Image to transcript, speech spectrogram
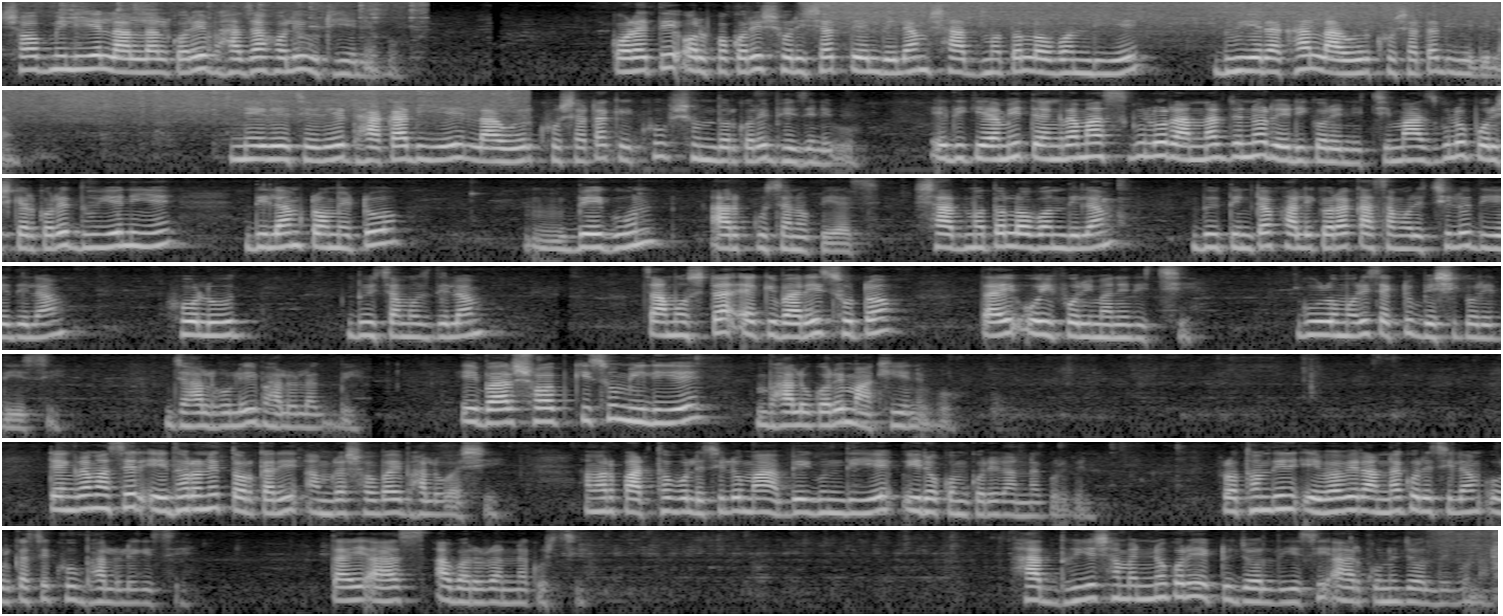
সব মিলিয়ে লাল লাল করে ভাজা হলে উঠিয়ে নেব। কড়াইতে অল্প করে সরিষার তেল দিলাম। স্বাদ মতো লবণ দিয়ে ধুয়ে রাখা লাউয়ের খোসাটা দিয়ে দিলাম। নেড়ে চেড়ে ঢাকা দিয়ে লাউয়ের খোসাটাকে খুব সুন্দর করে ভেজে নেব। এদিকে আমি ট্যাংরা মাছগুলো রান্নার জন্য রেডি করে নিচ্ছি। মাছগুলো পরিষ্কার করে ধুয়ে নিয়ে দিলাম টমেটো বেগুন আর কুচানো পেঁয়াজ। স্বাদ মতো লবণ দিলাম। দুই তিনটা ফালি করা কাঁচামরিচ ছিল দিয়ে দিলাম। হলুদ দুই চামচ দিলাম। চামচটা একেবারেই ছোট, তাই ওই পরিমাণে দিচ্ছি। গুঁড়ো মরিচ একটু বেশি করে দিয়েছি। ঝাল হলেই ভালো লাগবে। এবার সব কিছু মিলিয়ে ভালো করে মাখিয়ে নেব। ট্যাংরা মাছের এই ধরনের তরকারি আমরা সবাই ভালোবাসি। আমার পার্থ বলেছিল, মা, বেগুন দিয়ে এরকম করে রান্না করবেন। প্রথম দিন এভাবে রান্না করেছিলাম, ওর কাছে খুব ভালো লেগেছে। তাই আজ আবারও রান্না করছি। হাত ধুয়ে সামান্য করে একটু জল দিয়েছি, আর কোনো জল দেব না।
